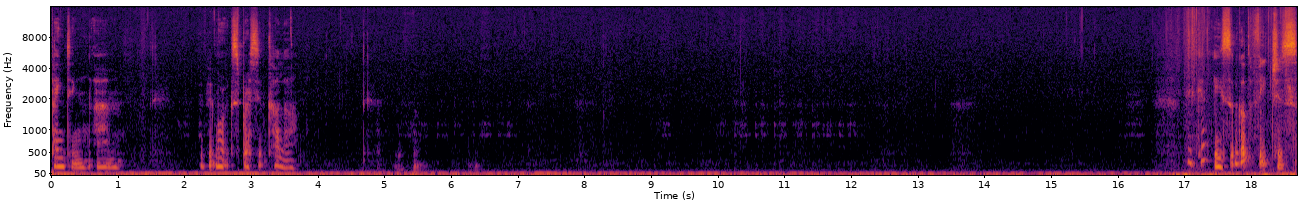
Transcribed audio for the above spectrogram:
painting um, with a bit more expressive colour. Okay, so we've got the features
